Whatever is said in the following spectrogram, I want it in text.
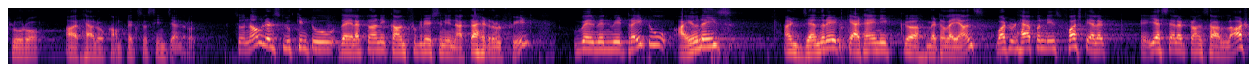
fluoro or halo complexes in general. So, now let us look into the electronic configuration in octahedral field. When, when we try to ionize and generate cationic uh, metal ions, what would happen is first elect S electrons are lost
